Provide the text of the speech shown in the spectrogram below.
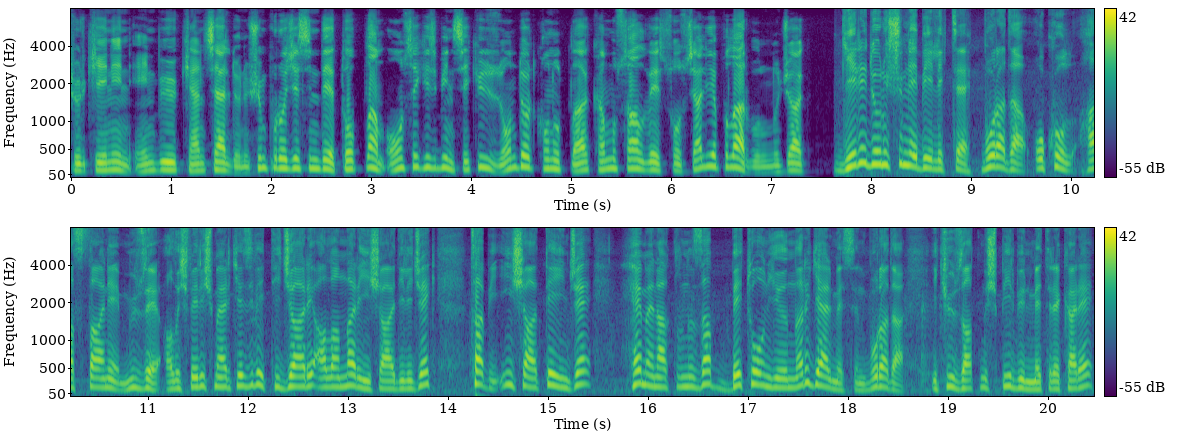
Türkiye'nin en büyük kentsel dönüşüm projesinde toplam 18.814 konutla kamusal ve sosyal yapılar bulunacak. Geri dönüşümle birlikte burada okul, hastane, müze, alışveriş merkezi ve ticari alanlar inşa edilecek. Tabi inşaat deyince hemen aklınıza beton yığınları gelmesin. Burada 261 bin metrekare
